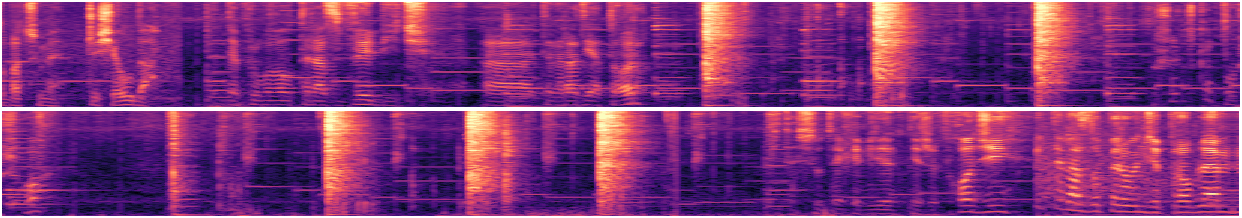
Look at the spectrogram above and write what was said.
Zobaczymy, czy się uda. Będę próbował teraz wybić e, ten radiator. Troszeczkę poszło. Widać tutaj ewidentnie, że wchodzi. I teraz dopiero będzie problem,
